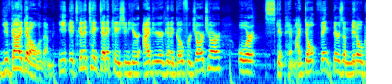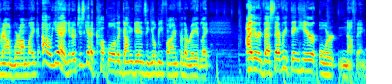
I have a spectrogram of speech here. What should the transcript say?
You've got to get all of them. It's going to take dedication here. Either you're going to go for Jar Jar or skip him. I don't think there's a middle ground where I'm like, oh yeah, you know, just get a couple of the Gungans and you'll be fine for the raid. Like, either invest everything here or nothing.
